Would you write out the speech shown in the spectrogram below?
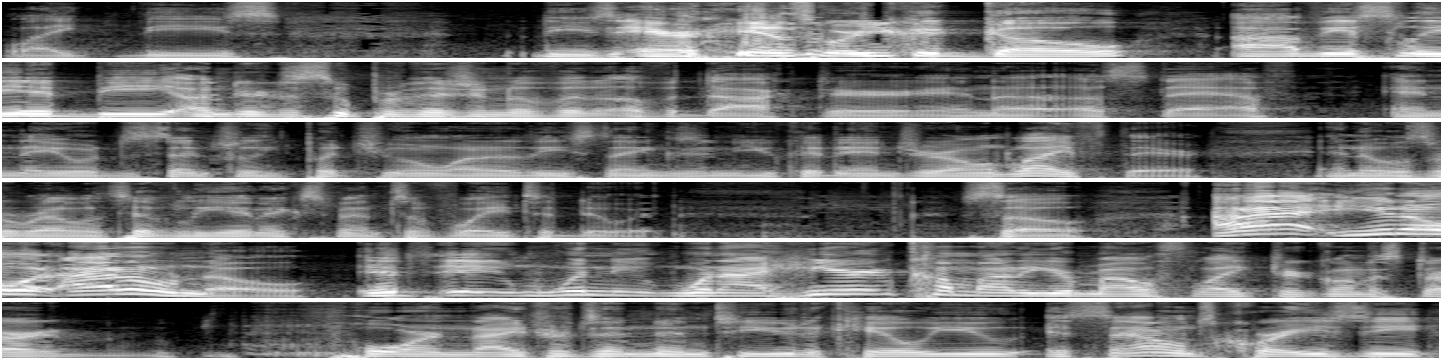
like these these areas where you could go. Obviously, it'd be under the supervision of a, of a doctor and a, a staff, and they would essentially put you in one of these things, and you could end your own life there. And it was a relatively inexpensive way to do it. So I, you know what? I don't know. It, it when when I hear it come out of your mouth like they're going to start pouring nitrogen into you to kill you, it sounds crazy.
